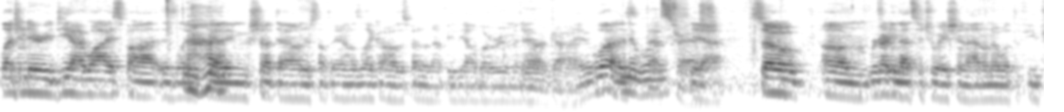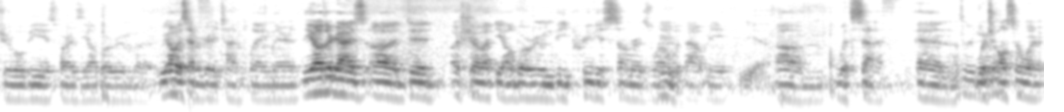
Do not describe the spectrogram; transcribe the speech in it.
legendary DIY spot is like getting shut down or something. I was like oh this better not be the Elbow Room and Oh, it, God. it was. And it was. That's trash. Yeah. So um, regarding that situation, I don't know what the future will be as far as the Elbow Room, but we always have a great time playing there. The other guys uh, did a show at the Elbow Room the previous summer as well Mm. without me Yeah. um, with Seth, and which also went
